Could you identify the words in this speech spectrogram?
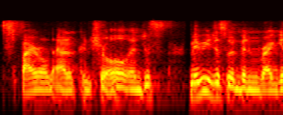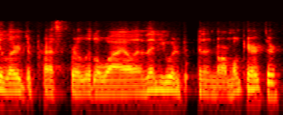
spiraled out of control and just maybe just would have been regular depressed for a little while and then he would have been a normal character?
